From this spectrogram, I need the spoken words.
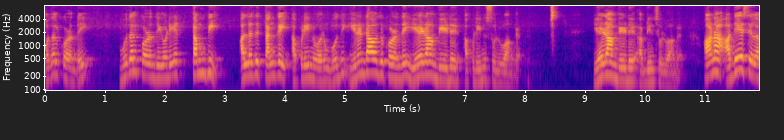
முதல் குழந்தை முதல் குழந்தையுடைய தம்பி அல்லது தங்கை அப்படின்னு வரும்போது இரண்டாவது குழந்தை ஏழாம் வீடு அப்படின்னு சொல்லுவாங்க. ஏழாம் வீடு அப்படின்னு சொல்லுவாங்க. ஆனால் அதே சில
